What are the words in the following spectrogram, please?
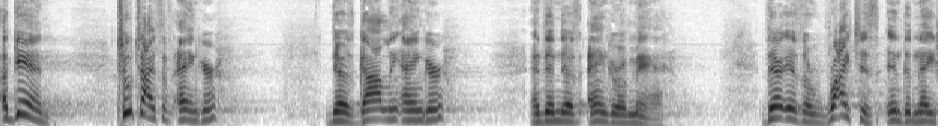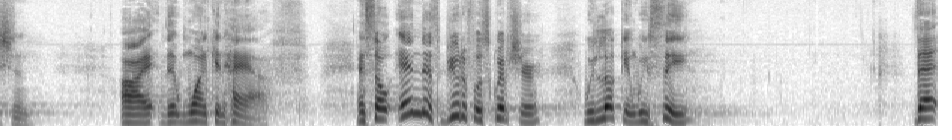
again, two types of anger there's godly anger, and then there's anger of man. There is a righteous indignation, all right, that one can have. And so, in this beautiful scripture, we look and we see that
